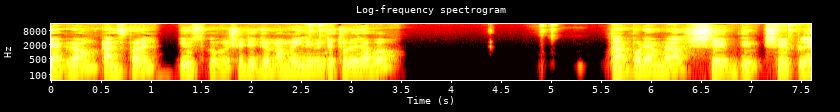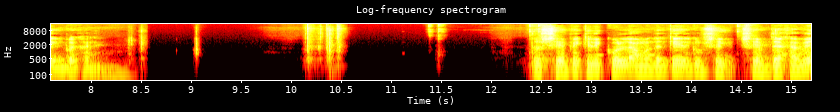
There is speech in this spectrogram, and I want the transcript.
ব্যাকগ্রাউন্ড ট্রান্সপারেন্ট ইউজ করব। সেটির জন্য আমরা এলিমেন্টে চলে যাব। তারপরে আমরা শেপ দিব শেপ লিখব এখানে। তো শেপে ক্লিক করলে আমাদেরকে এরকম শেপ দেখাবে।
